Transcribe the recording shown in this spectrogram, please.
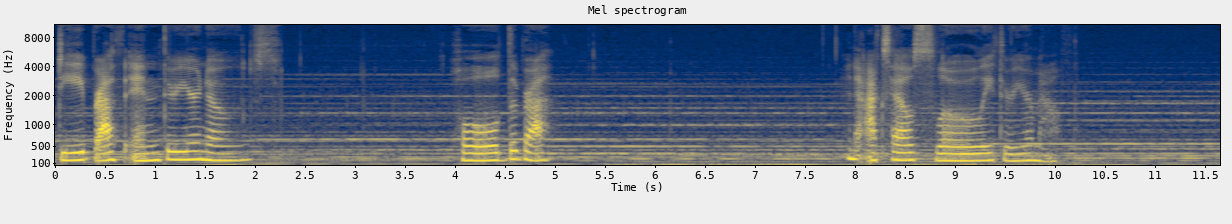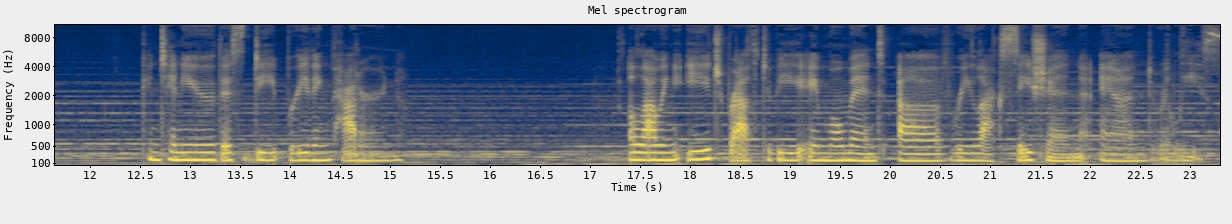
Deep breath in through your nose. Hold the breath. And exhale slowly through your mouth. Continue this deep breathing pattern, allowing each breath to be a moment of relaxation and release.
